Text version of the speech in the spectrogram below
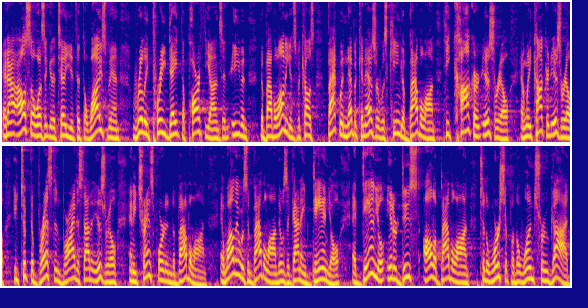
And I also wasn't going to tell you that the wise men really predate the Parthians and even the Babylonians because back when Nebuchadnezzar was king of Babylon, he conquered Israel. And when he conquered Israel, he took the best and brightest out of Israel and he transported them to Babylon. And while they was in Babylon, there was a guy named Daniel, and Daniel introduced all of Babylon to the worship of the one true God.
